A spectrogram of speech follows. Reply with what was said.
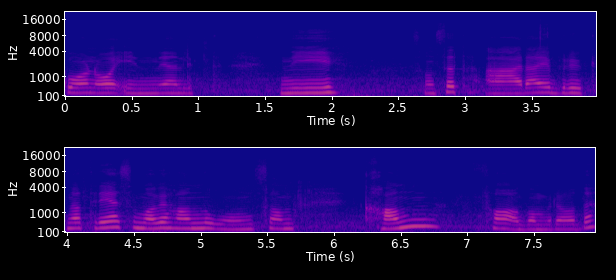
går nå inn i en litt ny sånn sett, æra i bruken av tre, så må vi ha noen som kan fagområdet.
